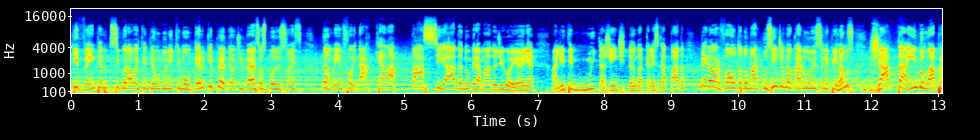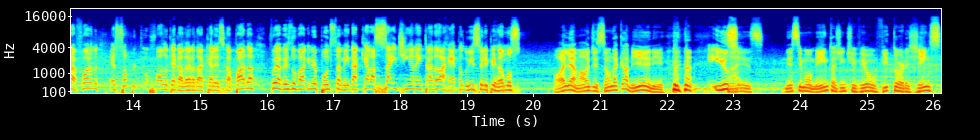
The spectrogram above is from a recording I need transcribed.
Que vem tendo que segurar o 81 do Nick Monteiro, que perdeu diversas posições, também foi dar aquela passeada no gramado de Goiânia. Ali tem muita gente dando aquela escapada. Melhor volta do Marcos Índio, meu caro Luiz Felipe Ramos, já tá indo lá para fora. É só porque eu falo que a galera dá aquela escapada. Foi a vez do Wagner Pontes também dar aquela saidinha na entrada da reta, Luiz Felipe Ramos. Olha a maldição da cabine. Que isso? Mas nesse momento a gente vê o Vitor Gens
